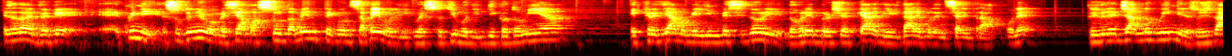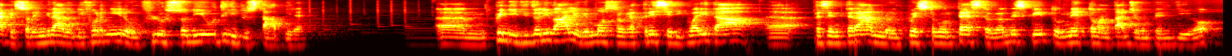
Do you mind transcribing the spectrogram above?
Esattamente, perché eh, quindi sottolineo come siamo assolutamente consapevoli di questo tipo di dicotomia e crediamo che gli investitori dovrebbero cercare di evitare potenziali trappole, privilegiando quindi le società che sono in grado di fornire un flusso di utili più stabile. Um, quindi i titoli value che mostrano caratteristiche di qualità uh, presenteranno in questo contesto che ho descritto un netto vantaggio competitivo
